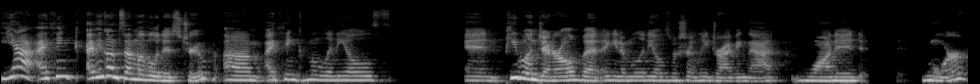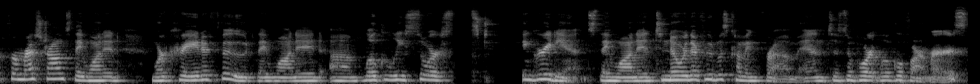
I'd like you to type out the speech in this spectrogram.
Yeah, I think I think on some level it is true. Um, I think millennials and people in general, but you know, millennials were certainly driving that. Wanted more from restaurants. They wanted more creative food. They wanted um, locally sourced ingredients. They wanted to know where their food was coming from and to support local farmers.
